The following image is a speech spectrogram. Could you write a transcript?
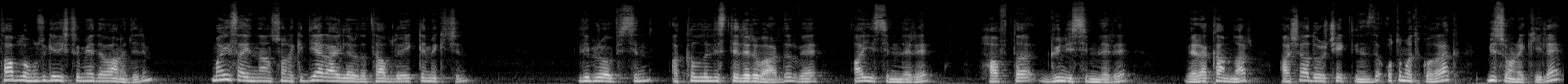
Tablomuzu geliştirmeye devam edelim. Mayıs ayından sonraki diğer ayları da tabloya eklemek için LibreOffice'in akıllı listeleri vardır ve ay isimleri, hafta, gün isimleri ve rakamlar aşağı doğru çektiğinizde otomatik olarak bir sonrakiyle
